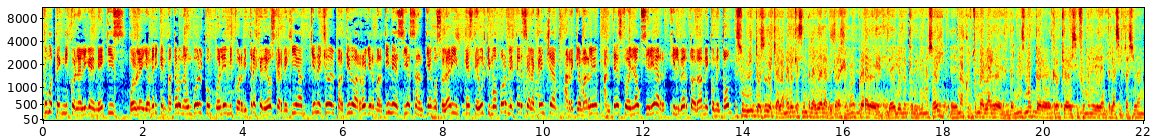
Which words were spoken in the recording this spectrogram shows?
como técnico en la Liga MX. Puebla y América empataron a un gol con polémico arbitraje de Oscar Mejía, quien echó del partido a Roger Martínez y a Santiago Solari, este último por meterse a la cancha a reclamarle. Ante esto, el auxiliar Gilberto Adame comentó: Es un mito eso de que a la América siempre le dio el arbitraje, ¿no? Prueba de, de ello es lo que vivimos hoy. Eh, no acostumbro hablar del mismo, pero creo que hoy sí fue muy evidente la situación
